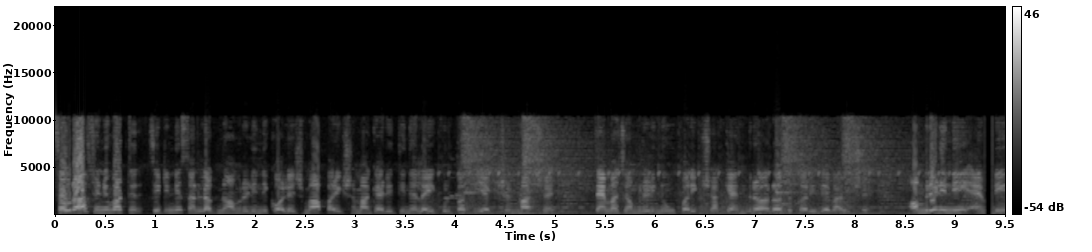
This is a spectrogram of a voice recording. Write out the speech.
સૌરાષ્ટ્ર યુનિવર્સિટીની સંલગ્ન અમરેલીની કોલેજમાં પરીક્ષામાં ગેરરીતિને લઈ કુલપતિ એક્શનમાં છે. તેમજ અમરેલીનું પરીક્ષા કેન્દ્ર રદ કરી દેવાયું છે. અમરેલીની એમડી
